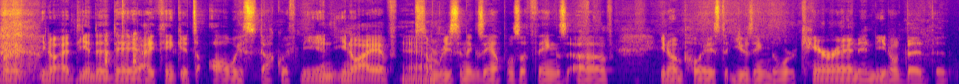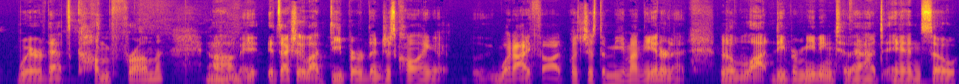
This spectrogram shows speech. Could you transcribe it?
but you know, at the end of the day, I think it's always stuck with me. And you know, I have Yeah. some recent examples of things of you know employees that using the word Karen and you know the the where that's come from. Um, it, it's actually a lot deeper than just calling it what I thought was just a meme on the internet. There's a lot deeper meaning to that, and so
